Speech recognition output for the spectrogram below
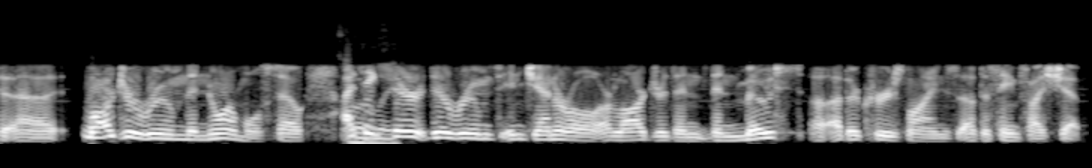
uh, larger room than normal. So totally. I think their their rooms in general are larger than than most uh, other cruise lines of the same size ship.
